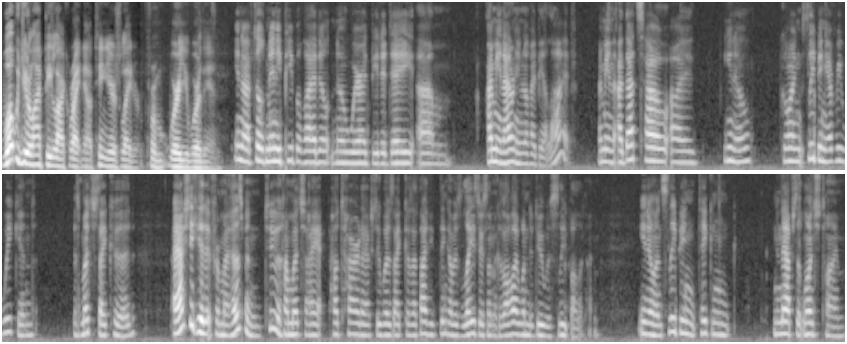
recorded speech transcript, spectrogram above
what would your life be like right now, 10 years later, from where you were then? You know, I've told many people I don't know where I'd be today. Um, I mean, I don't even know if I'd be alive. I mean, I, that's how I, you know, going sleeping every weekend as much as I could, I actually hid it from my husband too. How much I, how tired I actually was, because I, I thought he'd think I was lazy or something. Because all I wanted to do was sleep all the time, you know, and sleeping, taking naps at lunchtime,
